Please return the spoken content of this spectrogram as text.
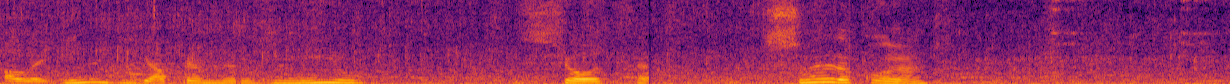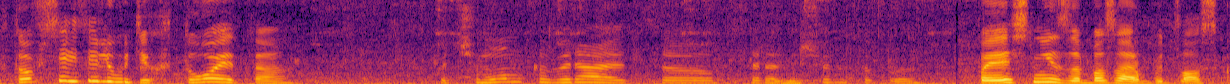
але іноді я прям не розумію, що це. Що це таке? Кто все эти люди? Кто это? Почему он ковыряется всередині? Що це таке? Поясни за базар, будь ласка.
